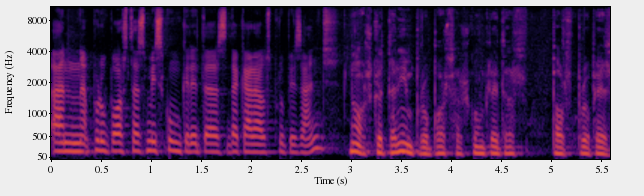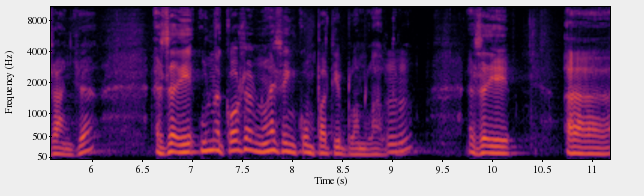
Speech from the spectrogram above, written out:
en propostes més concretes de cara als propers anys? No, és que tenim propostes concretes pels propers anys. Eh? És a dir, una cosa no és incompatible amb l'altra. Mm -hmm. És a dir, eh,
